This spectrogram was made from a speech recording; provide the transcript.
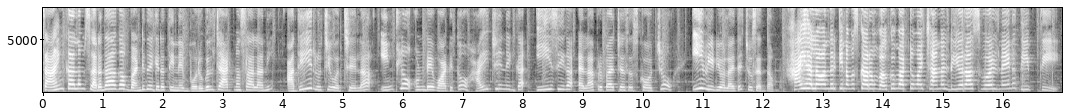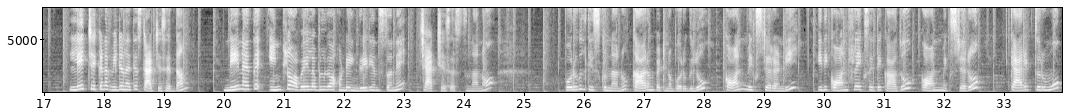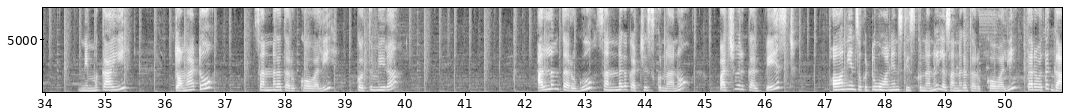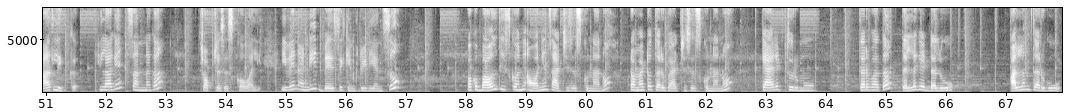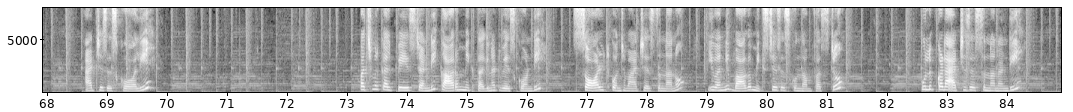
సాయంకాలం సరదాగా బండి దగ్గర తినే బొరుగులు చాట్ మసాలాని అదే రుచి వచ్చేలా ఇంట్లో ఉండే వాటితో హైజీనిక్గా ఈజీగా ఎలా ప్రిపేర్ చేసేసుకోవచ్చో ఈ వీడియోలో అయితే చూసేద్దాం. హాయ్ హలో అందరికీ నమస్కారం. Welcome back to my channel డియోరాస్ world. నేను దీప్తి. లేట్ చేయకుండా వీడియోని అయితే స్టార్ట్ చేసేద్దాం. నేనైతే ఇంట్లో అవైలబుల్గా ఉండే ఇంగ్రీడియంట్స్తోనే చాట్ చేసేస్తున్నాను. బొరుగులు తీసుకున్నాను. కారం పెట్టిన బొరుగులు కార్న్ మిక్స్చర్ అండి. ఇది కార్న్ ఫ్లేక్స్ అయితే కాదు కార్న్ మిక్స్చరు క్యారెట్ తురుము నిమ్మకాయ టొమాటో సన్నగా తరుక్కోవాలి కొత్తిమీర అల్లం తరుగు సన్నగా కట్ చేసుకున్నాను పచ్చిమిరపకాయల పేస్ట్ ఆనియన్స్ ఒక టూ ఆనియన్స్ తీసుకున్నాను ఇలా సన్నగా తరుక్కోవాలి తర్వాత గార్లిక్ ఇలాగే సన్నగా చాప్ చేసేసుకోవాలి. ఇవేనండి బేసిక్ ఇంగ్రీడియంట్స్ ఒక బౌల్ తీసుకొని ఆనియన్స్ యాడ్ చేసేసుకున్నాను టొమాటో తరుగు యాడ్ చేసేసుకున్నాను క్యారెట్ తురుము తర్వాత తెల్లగడ్డలు అల్లం తరుగు యాడ్ చేసేసుకోవాలి. పచ్చిమిరకాయల పేస్ట్ అండి కారం మీకు తగినట్టు వేసుకోండి సాల్ట్ కొంచెం యాడ్ చేస్తున్నాను ఇవన్నీ బాగా మిక్స్ చేసేసుకుందాం ఫస్ట్. పులుపు కూడా యాడ్ చేసేస్తున్నానండి.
